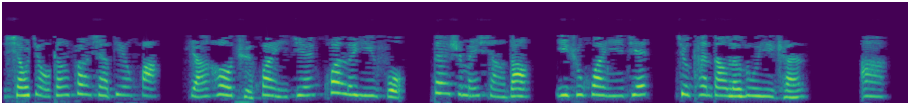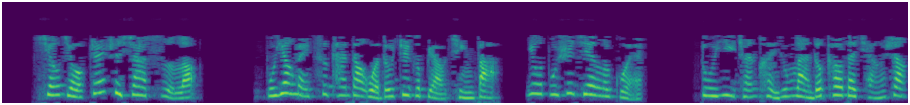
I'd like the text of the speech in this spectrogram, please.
小九刚放下电话，然后去换衣间换了衣服，但是没想到一出换衣间就看到了陆亦辰啊！小九真是吓死了！不要每次看到我都这个表情吧，又不是见了鬼。陆亦辰很慵懒的靠在墙上，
